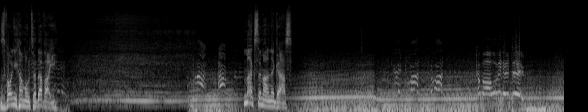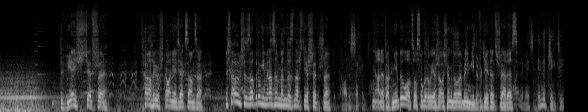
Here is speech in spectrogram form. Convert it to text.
Zwolnij hamulce, dawaj. Maksymalny gaz. Good. Come on, come on. Come on, what are we going to do? 203. To już koniec, jak sądzę. Myślałem, że za drugim razem będę znacznie szybszy. Ale tak nie było, co sugeruje, że osiągnąłem limit w GT3 RS. Time limit in the GT3.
